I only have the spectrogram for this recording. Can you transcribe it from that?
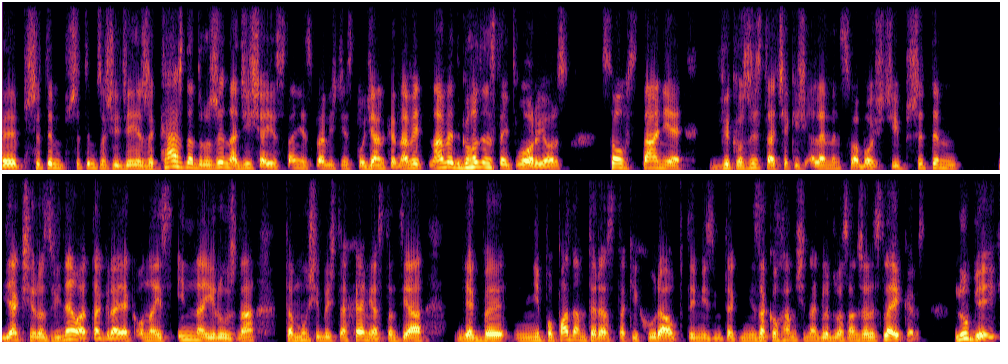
y, przy tym, przy tym, co się dzieje, że każda drużyna dzisiaj jest w stanie sprawić niespodziankę, nawet, nawet Golden State Warriors są w stanie wykorzystać jakiś element słabości, przy tym jak się rozwinęła ta gra, jak ona jest inna i różna, tam musi być ta chemia, stąd ja jakby nie popadam teraz w taki hura optymizm, tak nie zakocham się nagle w Los Angeles Lakers. Lubię ich,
